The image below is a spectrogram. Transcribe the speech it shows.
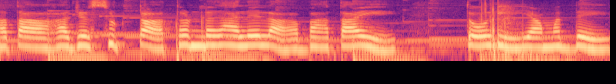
आता हा जो सुट्टा थंड झालेला भात आहे तोही यामध्ये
